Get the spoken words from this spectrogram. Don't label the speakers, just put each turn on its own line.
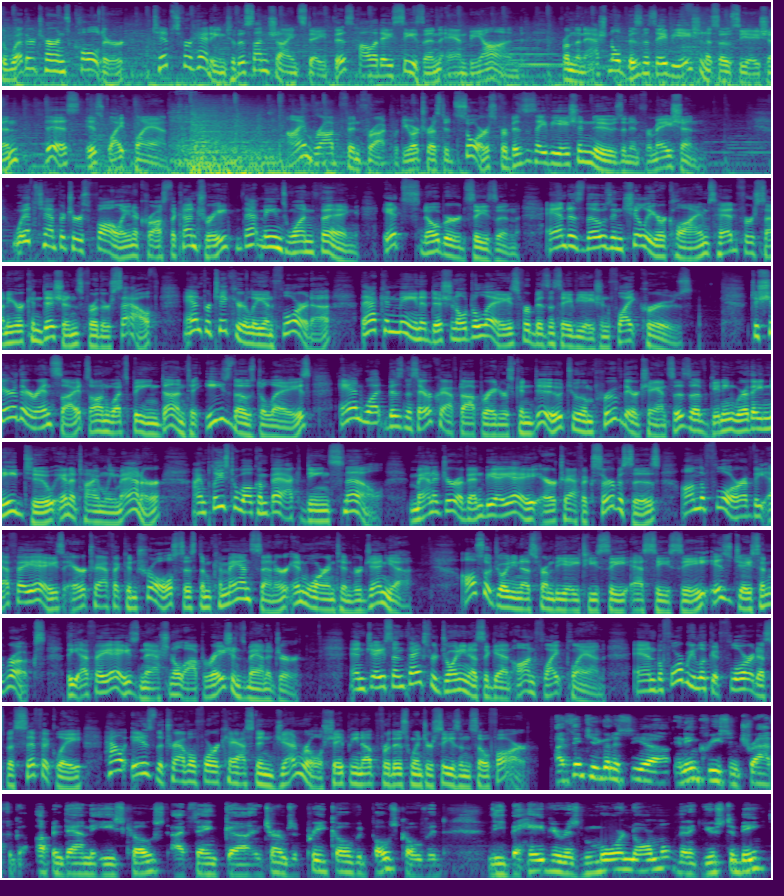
the weather turns colder, tips for heading to the Sunshine State this holiday season and beyond. From the National Business Aviation Association, this is Flight Plan. I'm Rob Finfrock with your trusted source for business aviation news and information. With temperatures falling across the country, that means one thing it's snowbird season. And as those in chillier climes head for sunnier conditions further south, and particularly in Florida, that can mean additional delays for business aviation flight crews to share their insights on what's being done to ease those delays and what business aircraft operators can do to improve their chances of getting where they need to in a timely manner, I'm pleased to welcome back Dean Snell, manager of NBAA Air Traffic Services, on the floor of the FAA's Air Traffic Control System Command Center in Warrenton, Virginia. Also joining us from the ATC SCC is Jason Rooks, the FAA's National Operations Manager. And Jason, thanks for joining us again on Flight Plan. And before we look at Florida specifically, how is the travel forecast in general shaping up for this winter season so far?
I think you're going to see a, an increase in traffic up and down the East Coast. I think, uh, in terms of pre COVID, post COVID, the behavior is more normal than it used to be.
